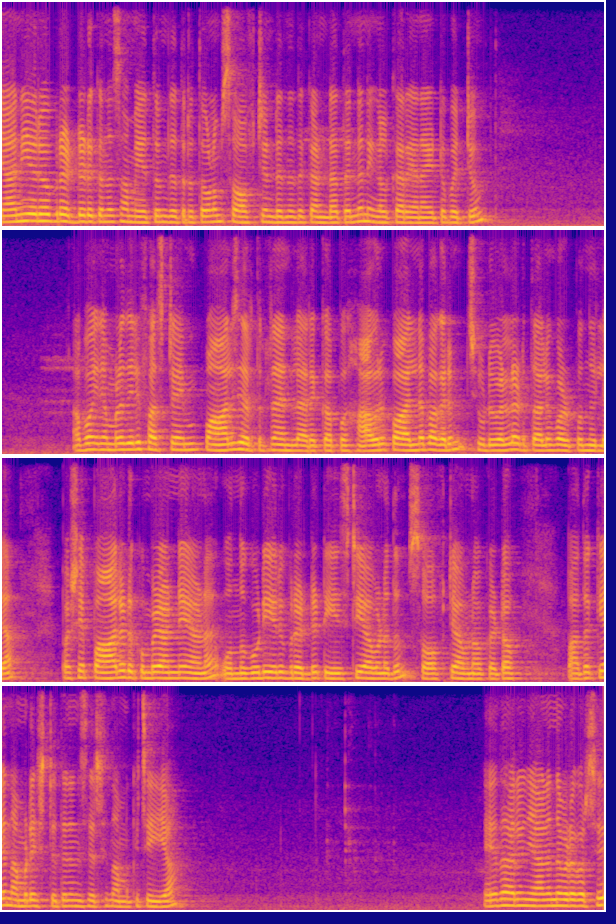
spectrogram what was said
ഞാൻ ഈ ഒരു ബ്രെഡ് എടുക്കുന്ന സമയത്തും ഇത് എത്രത്തോളം സോഫ്റ്റ് ഉണ്ടെന്നത് കണ്ടാൽ തന്നെ നിങ്ങൾക്കറിയാനായിട്ട് പറ്റും. അപ്പോൾ നമ്മളിതിൽ ഫസ്റ്റ് ടൈം പാൽ ചേർത്തിട്ടാണ് അരക്കപ്പ്. കപ്പ് ആ ഒരു പാലിന് പകരം ചുടുവെള്ളം എടുത്താലും കുഴപ്പമൊന്നുമില്ല. പക്ഷേ പാലെടുക്കുമ്പോഴാണ് ഒന്നുകൂടി ഒരു ബ്രെഡ് ടേസ്റ്റി ആവണതും സോഫ്റ്റ് ആവണമൊക്കെ കേട്ടോ അപ്പോൾ അതൊക്കെ നമ്മുടെ ഇഷ്ടത്തിനനുസരിച്ച് നമുക്ക് ചെയ്യാം. ഏതായാലും ഞാനിന്ന് ഇവിടെ കുറച്ച്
